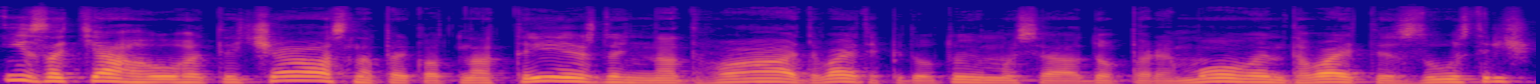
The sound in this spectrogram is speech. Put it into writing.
І затягувати час, наприклад, на тиждень, на два, давайте підготуємося до перемовин, давайте зустріч.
